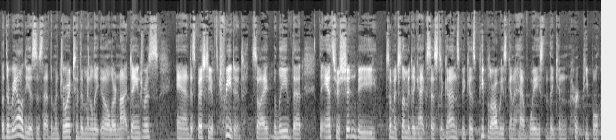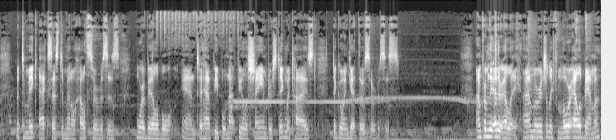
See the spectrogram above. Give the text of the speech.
But the reality is, is that the majority of the mentally ill are not dangerous, and especially if treated. So I believe that the answer shouldn't be so much limiting access to guns because people are always going to have ways that they can hurt people, but to make access to mental health services more available and to have people not feel ashamed or stigmatized to go and get those services. I'm from the other LA. I'm originally from Lower Alabama,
